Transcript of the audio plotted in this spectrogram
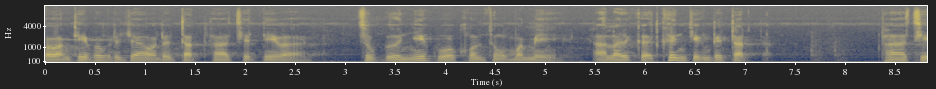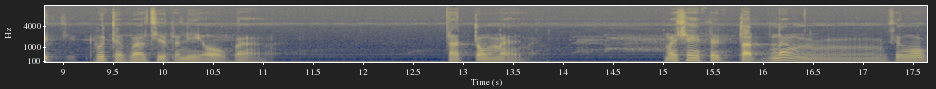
ก่อนที่พระพุทธเจ้าได้ตัดภาจิตนี้ว่า สุขอื่นยิ่งกว่าความสงบมันมี อะไรเกิดขึ้นจึงได้ตัดภาจิตพุทธภาจิตอันนี้ออกมาตัดตรงไหนไม่ใช่ไปตัดนั่งสงบ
